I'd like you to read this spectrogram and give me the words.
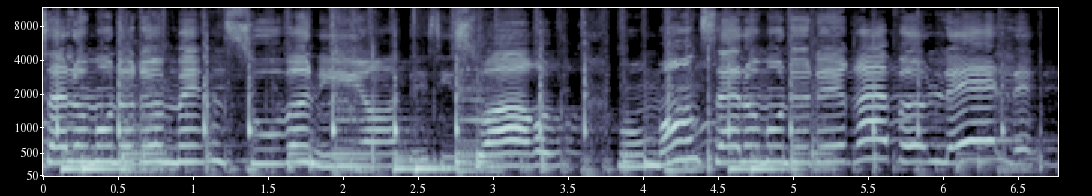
C'est le monde de mes souvenirs, des histoires. Mon monde, c'est le monde des rêves, les, les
